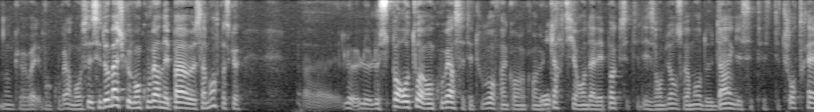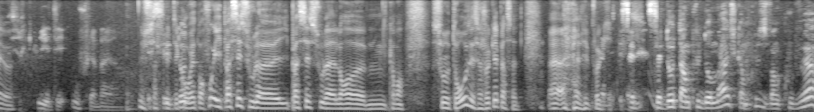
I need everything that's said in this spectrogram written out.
Donc, euh, ouais, Vancouver. Bon, c'est dommage que Vancouver n'ait pas euh, sa manche parce que euh, le, le- le sport auto à Vancouver, c'était toujours. Enfin, quand, quand le Oui. y rendait à l'époque, c'était des ambiances vraiment de dingue et c'était toujours très. euh, Le circuit était ouf là-bas. complètement fou. Et il passait sous la, il passait sous la, leur, euh, comment, sous l'autoroute et ça choquait personne euh, à l'époque. C'est c'est d'autant plus dommage qu'en plus, Vancouver,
